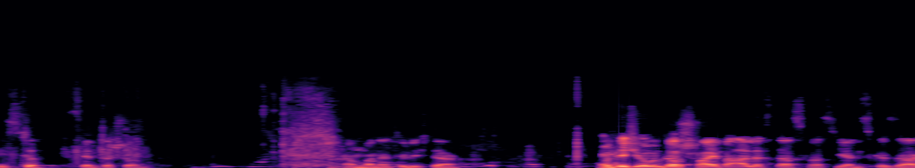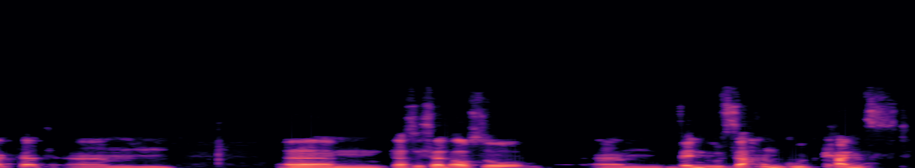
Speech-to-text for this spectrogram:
Siehst du? Kennt er schon. Haben wir natürlich da. Und ich unterschreibe alles das, was Jens gesagt hat. Ähm, ähm, das ist halt auch so, ähm, wenn du Sachen gut kannst,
